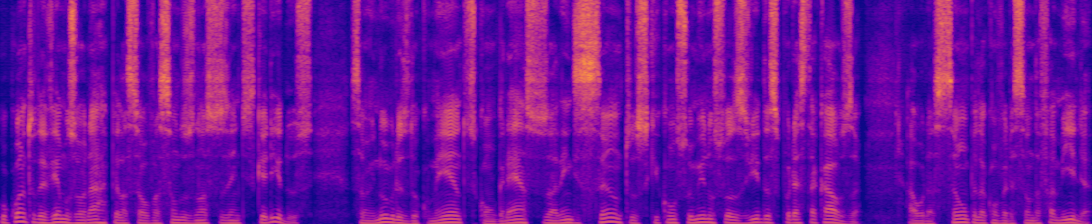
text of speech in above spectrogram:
o quanto devemos orar pela salvação dos nossos entes queridos. São inúmeros documentos, congressos, além de santos que consumiram suas vidas por esta causa. A oração pela conversão da família.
